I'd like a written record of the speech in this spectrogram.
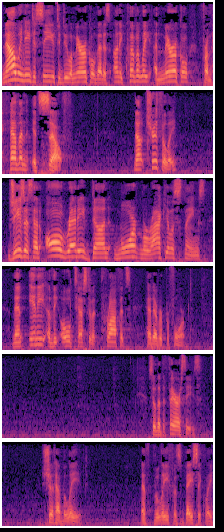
Now we need to see you to do a miracle that is unequivocally a miracle from heaven itself. Now, truthfully, Jesus had already done more miraculous things than any of the Old Testament prophets had ever performed. So that the Pharisees should have believed if belief was basically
